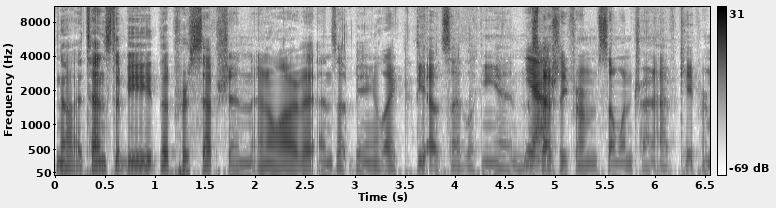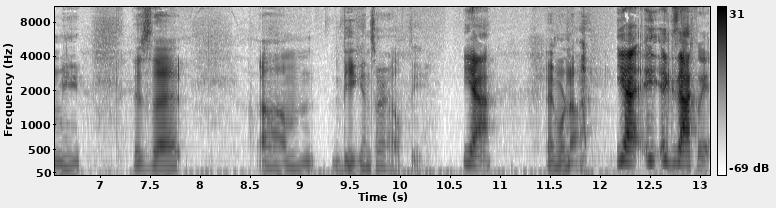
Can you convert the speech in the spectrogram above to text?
No, it tends to be the perception, and a lot of it ends up being like the outside looking in, Yeah. especially from someone trying to advocate for meat, is that um, vegans are healthy, Yeah. and we're not. Yeah, exactly.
